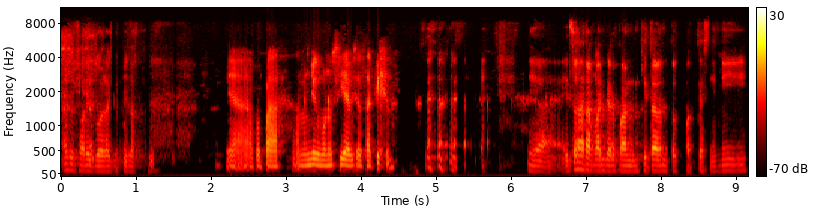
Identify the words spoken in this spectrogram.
Aduh sorry gue lagi pilek. Ya apa apa namanya juga manusia bisa sakit. Ya itu harapan ke depan kita untuk podcast ini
